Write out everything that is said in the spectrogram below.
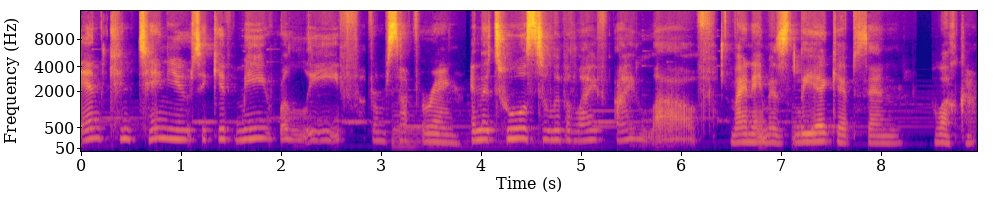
and continue to give me relief from suffering and the tools to live a life I love. My name is Leah Gibson. Welcome.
